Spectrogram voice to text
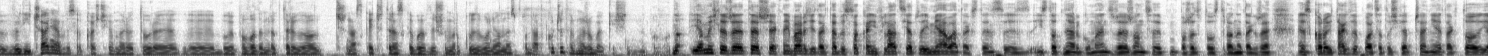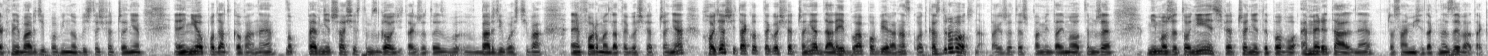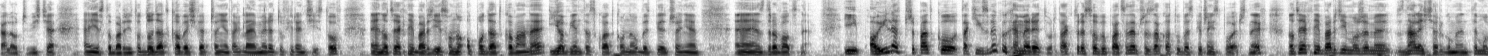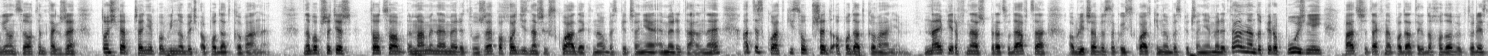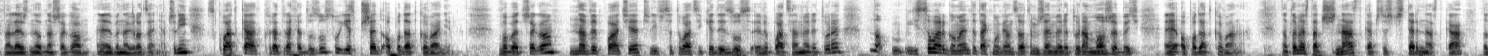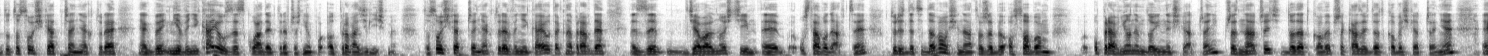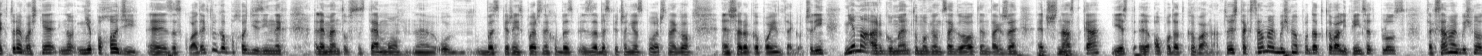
wyliczania wysokości emerytury y, były powodem, dla którego 13 i 14 były w zeszłym roku zwolnione z podatku, czy też może były jakieś inne powody? No, ja myślę, że też jak najbardziej tak ta wysoka inflacja tutaj miała tak ten istotny argument, że rząd poszedł w tą stronę, także e, skoro i tak wypłaca to świadczenie, tak to jak najbardziej powinno być to świadczenie e, nieopodatkowane. No, pewnie trzeba się z tym zgodzić, także to jest bardziej właściwa forma dla tego świadczenia, chociaż i tak od tego świadczenia dalej była pobierana składka zdrowotna. Także też pamiętajmy o tym, że mimo, że to nie jest świadczenie typowo emerytalne, czasami się tak nazywa, tak, ale oczywiście e, jest to bardziej to dodatkowe świadczenie tak dla emerytów i rencistów, e, no to jak najbardziej jest ono opodatkowane i objęte składką na ubezpieczenie e, zdrowotne. I o ile w przypadku takich zwykłych emerytur, tak, które są wypłacane przez Zakład Ubezpieczeń Społecznych, no to jak najbardziej możemy znaleźć argumenty mówiące o tym, także to świadczenie powinno być opodatkowane. No bo przecież to, co mamy na emeryturze, pochodzi z naszych składek na ubezpieczenie emerytalne, a te składki są przed opodatkowaniem. Najpierw nasz pracodawca oblicza wysokość składki na ubezpieczenie emerytalne, a dopiero później patrzy tak na podatek dochodowy, który jest należny od naszego e, wynagrodzenia. Czyli składka, która trafia do ZUS-u jest przed opodatkowaniem. Wobec czego na wypłacie, czyli w sytuacji, kiedy ZUS wypłaca emeryturę, no są argumenty tak mówiące o tym, że emerytura może być e, opodatkowana. Natomiast ta trzynastka czy też czternastka, no to to są świadczenia, które jakby nie wynikają ze składek, które wcześniej odprowadziliśmy. To są świadczenia, które wynikają tak naprawdę z działalności e, ustawodawcy, który zdecydował się na to, żeby osobom uprawnionym do innych świadczeń przeznaczyć dodatkowe, przekazać dodatkowe świadczenie, e, które właśnie no, nie pochodzi e, ze składek, tylko pochodzi z innych elementów systemu e, ubezpieczeń społecznych, zabezpieczenia społecznego szeroko pojętego. Czyli nie ma argumentu mówiącego o tym, także trzynastka jest opodatkowana. To jest tak samo, jakbyśmy opodatkowali 500, tak samo jakbyśmy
